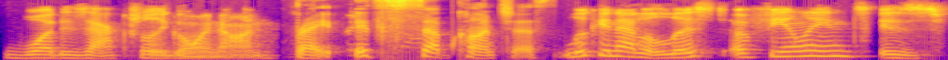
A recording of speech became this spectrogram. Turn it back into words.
what is actually going on. right. It's subconscious. Looking at a list of feelings is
